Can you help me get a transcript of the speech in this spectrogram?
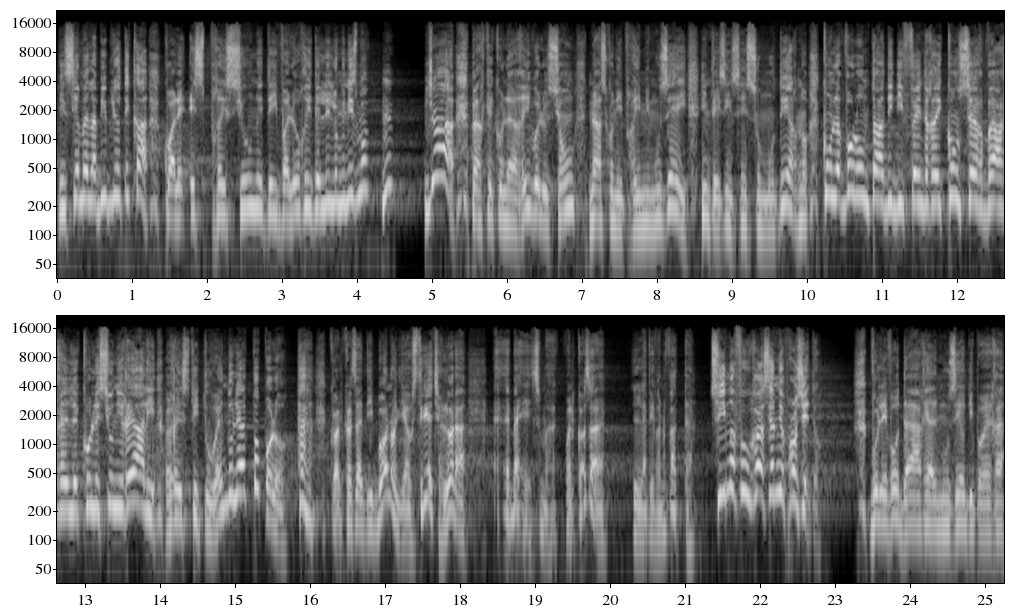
insieme alla biblioteca, quale espressione dei valori dell'illuminismo? Hm? Già, perché con la rivoluzione nascono i primi musei, intesi in senso moderno, con la volontà di difendere e conservare le collezioni reali, restituendole al popolo. Ah, qualcosa di buono gli austriaci, allora, eh beh, insomma, qualcosa l'avevano fatta. Sì, ma fu grazie al mio progetto. Volevo dare al Museo di Brera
